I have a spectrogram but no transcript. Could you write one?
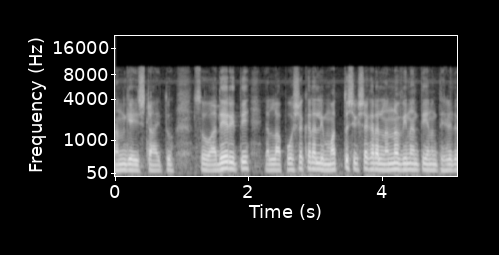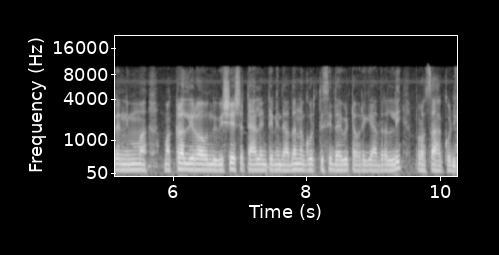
ನನಗೆ ಇಷ್ಟ ಆಯಿತು. ಸೊ ಅದೇ ರೀತಿ ಎಲ್ಲ ಪೋಷಕರಲ್ಲಿ ಮತ್ತು ಶಿಕ್ಷಕರಲ್ಲಿ ನನ್ನ ವಿನಂತಿ ಏನಂತ ಹೇಳಿದರೆ, ನಿಮ್ಮ ಮಕ್ಕಳಲ್ಲಿರುವ ಒಂದು ವಿಶೇಷ ಟ್ಯಾಲೆಂಟ್ ಏನಿದೆ ಅದನ್ನು ಗುರುತಿಸಿ ದಯವಿಟ್ಟು ಅವರಿಗೆ ಅದರಲ್ಲಿ ಪ್ರೋತ್ಸಾಹ ಕೊಡಿ.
